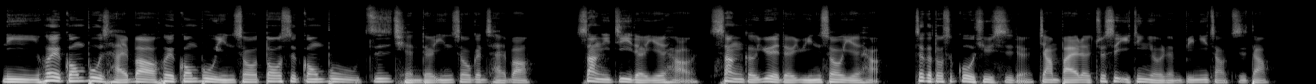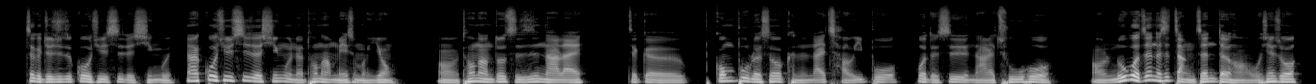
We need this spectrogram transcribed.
你会公布财报，会公布营收，都是公布之前的营收跟财报，上一季的也好，上个月的营收也好，这个都是过去式的。讲白了，就是一定有人比你早知道，这个就就是过去式的新闻。那过去式的新闻呢，通常没什么用哦，通常都只是拿来这个公布的时候，可能来炒一波，或者是拿来出货哦。如果真的是涨真的哈，我先说。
